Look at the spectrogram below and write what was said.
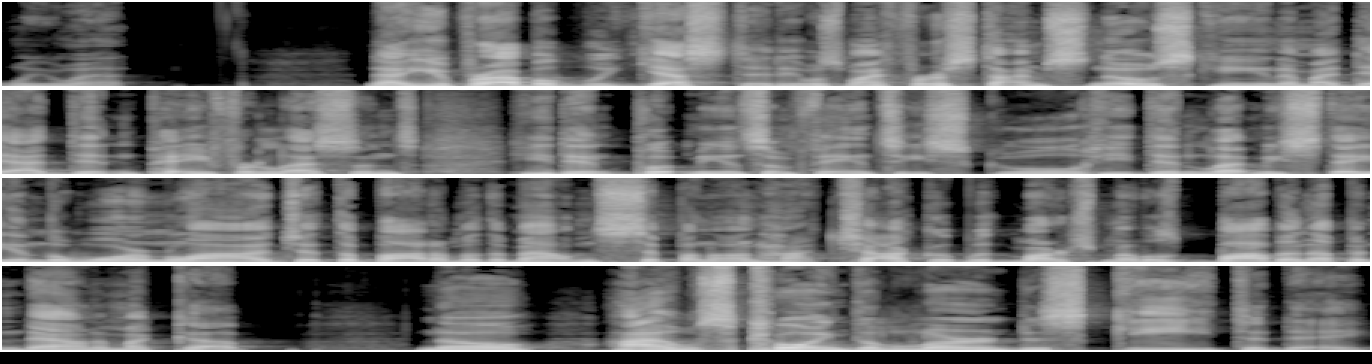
we went. Now, you probably guessed it. It was my first time snow skiing, and my dad didn't pay for lessons. He didn't put me in some fancy school. He didn't let me stay in the warm lodge at the bottom of the mountain, sipping on hot chocolate with marshmallows bobbing up and down in my cup. No, I was going to learn to ski today.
